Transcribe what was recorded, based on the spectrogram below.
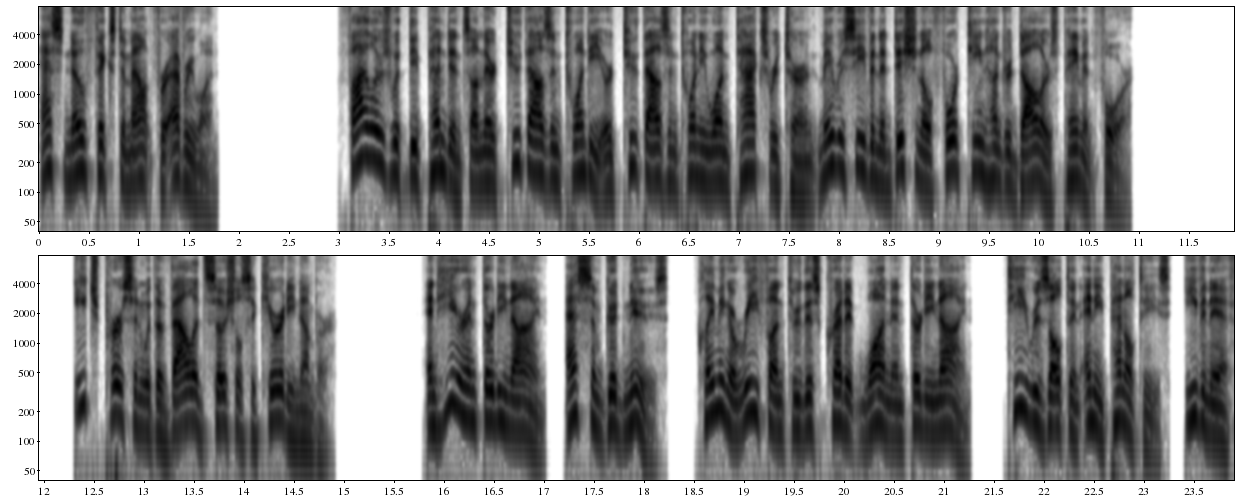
s no fixed amount for everyone. Filers with dependents on their 2020 or 2021 tax return may receive an additional $1,400 payment for each person with a valid Social Security number. And here in 39, S some good news, claiming a refund through this credit 1 and 39, T result in any penalties, even if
